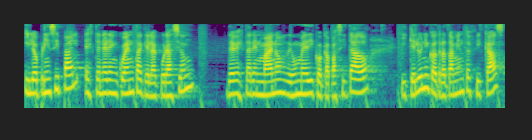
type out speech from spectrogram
Y lo principal es tener en cuenta que la curación debe estar en manos de un médico capacitado y que el único tratamiento eficaz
